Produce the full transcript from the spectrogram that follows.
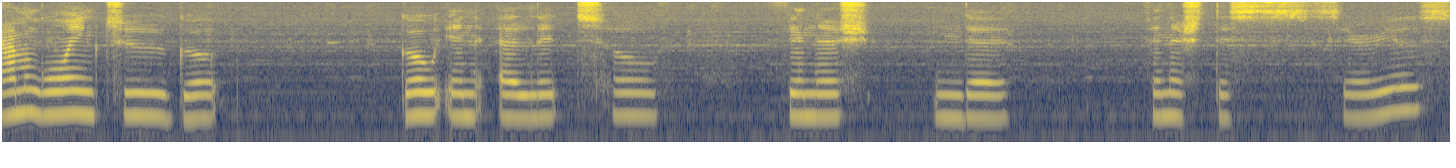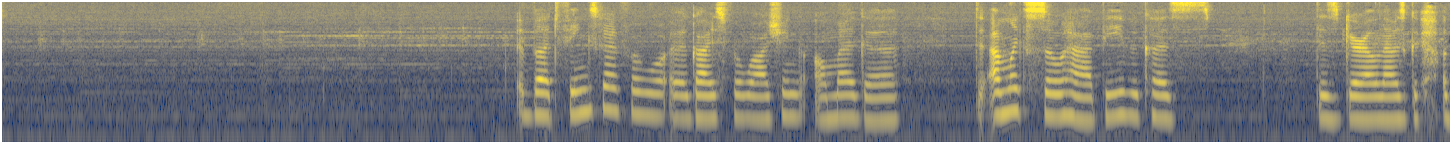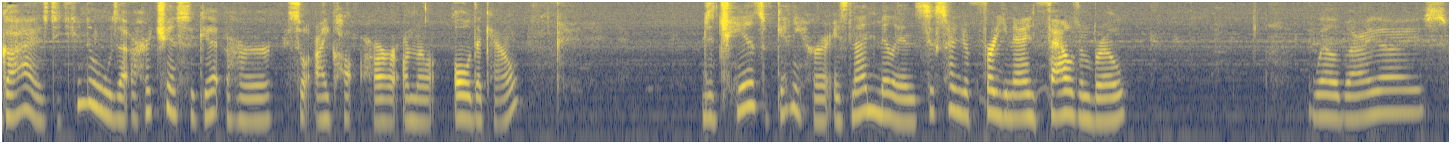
I'm going to go go in a little finish the finish this series. But thanks guys for uh, guys for watching. Oh my god. I'm like so happy because this girl now is good. Uh, guys did you know that her chance to get her so i caught her on my old account? The chance of getting her is 9,639,000 bro. Well bye guys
